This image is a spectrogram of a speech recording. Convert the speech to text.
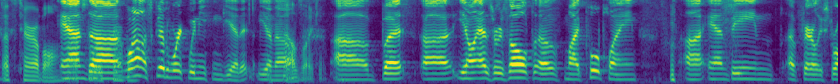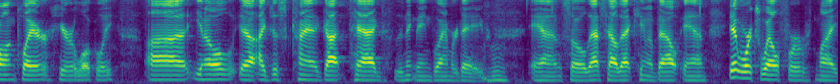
That's terrible. and uh, terrible. well, it's good work when you can get it, you It know. sounds like it. Uh, but uh, you know, as a result of my pool playing uh, and being a fairly strong player here locally, uh, you know, yeah, I just kind of got tagged the nickname Glamour Dave, and so that's how that came about. And it works well for my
